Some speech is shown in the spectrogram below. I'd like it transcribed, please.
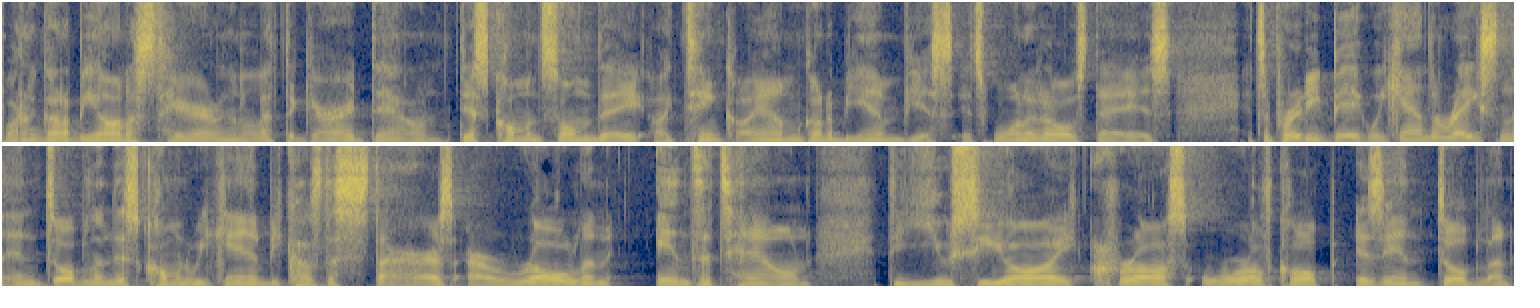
But I'm going to be honest here. I'm going to let the guard down. This coming Sunday, I think I am going to be envious. It's one of those days. It's a pretty big weekend of racing in Dublin this coming weekend because the stars are rolling into town. The UCI Cross World Cup is in Dublin.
